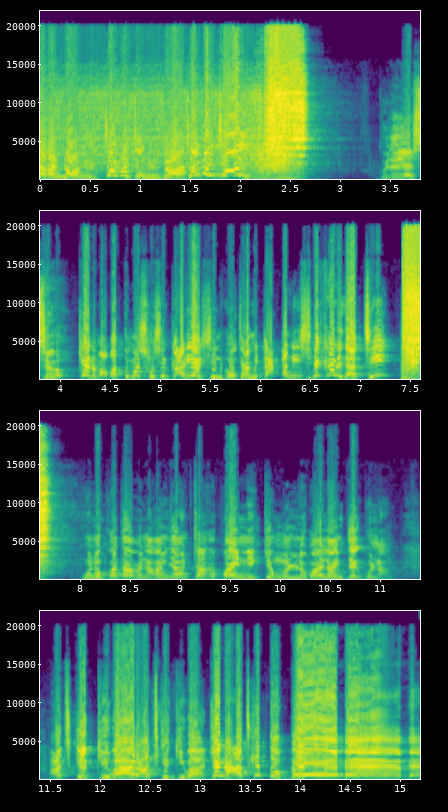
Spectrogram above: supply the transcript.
তাড়াতাড়ি চল ভাই চল চল ভাই চল। কোথায় এসছো কেন বাবা তোমার শ্বশুর গাড়ি অ্যাক্সিডেন্ট করেছে আমি টাকা নিয়ে সেখানে যাচ্ছি? কোনো কথা হবে না আমি যখন টাকা পাইনি কে মূল্য পাইলো আমি দেখব না। আজকে কি বার? আজকে কি বার? কেন? আজকে তো বে বে বে।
